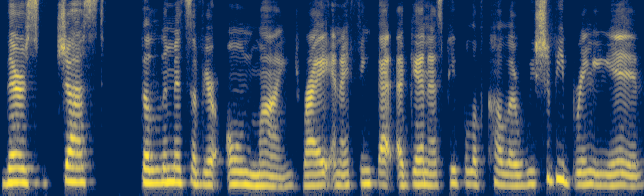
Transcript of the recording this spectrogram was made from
There's just the limits of your own mind, right? And I think that again, as people of color, we should be bringing in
